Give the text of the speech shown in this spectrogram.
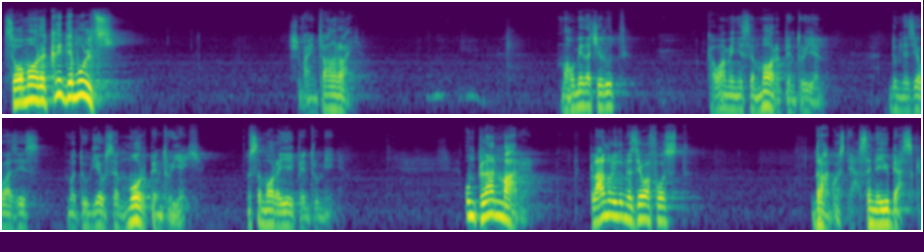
să omoră cât de mulți și va intra în rai. Mahomed a cerut ca oamenii să moară pentru el. Dumnezeu a zis, mă duc eu să mor pentru ei, nu să moră ei pentru mine. Un plan mare. Planul lui Dumnezeu a fost dragostea, să ne iubească.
